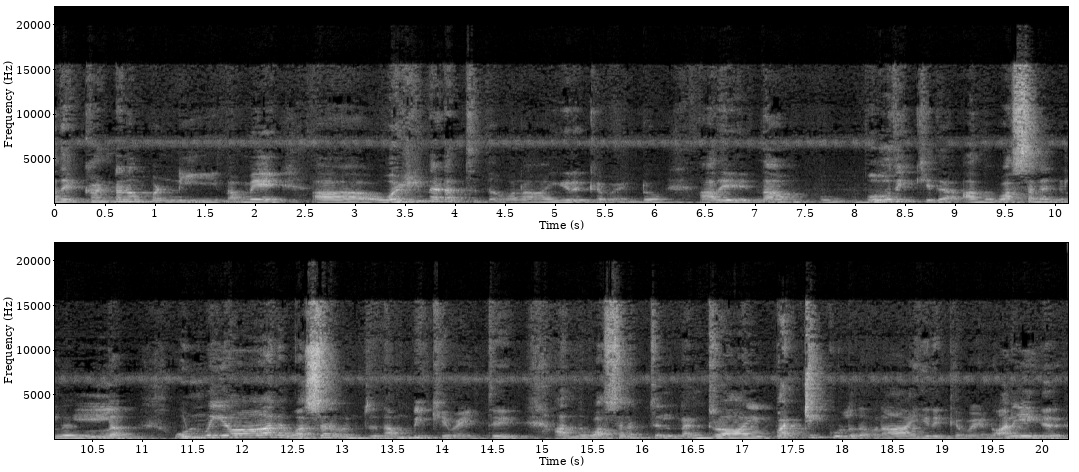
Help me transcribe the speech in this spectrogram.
அதை கண்டனம் பண்ணி நம்மை வழி நடத்துதவனாய் இருக்க வேண்டும். அதை நாம் போதிக்கிற அந்த வசனங்கள் எல்லாம் உண்மையான வசனம் என்று நம்பிக்கை வைத்து அந்த வசனத்தில் நன்றாய் பற்றி கொள்ளுதவனாய் இருக்க வேண்டும். அநேகர்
